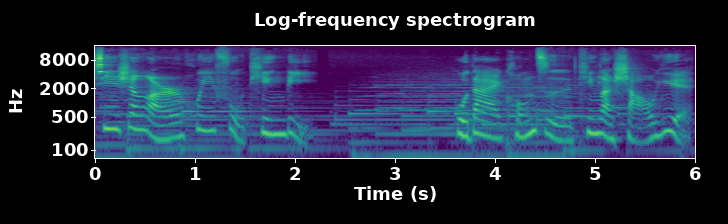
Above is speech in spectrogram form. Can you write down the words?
新生儿恢复听力。古代孔子听了韶乐，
